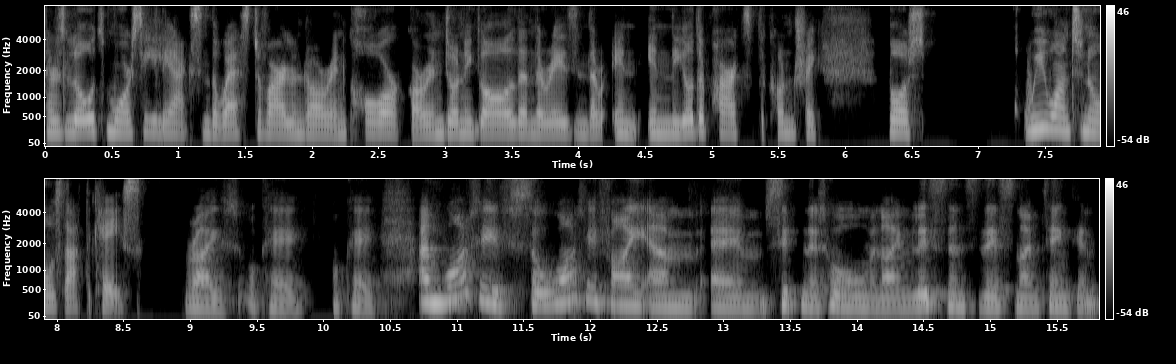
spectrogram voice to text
there's loads more celiacs in the west of Ireland or in Cork or in Donegal than there is in the in, in the other parts of the country. But we want to know is that the case? Right. Okay. Okay. And what if, so what if I am um, sitting at home and I'm listening to this and I'm thinking,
